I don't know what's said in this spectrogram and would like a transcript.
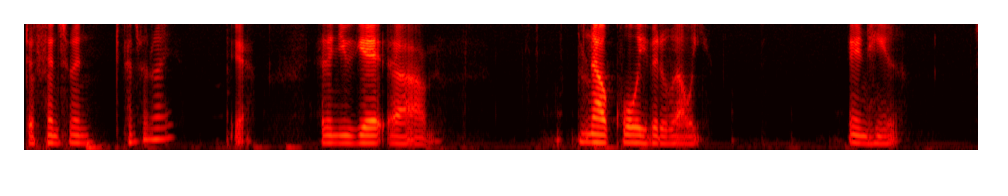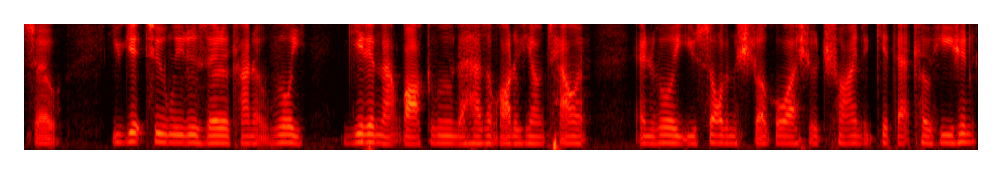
defenseman, defenseman, right? And then you get um, now Corey Vitarelli in here, so you get two leaders that are kind of really get in that locker room that has a lot of young talent and really you saw them struggle last year trying to get that cohesion,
